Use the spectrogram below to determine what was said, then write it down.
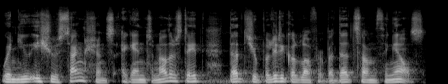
when you issue sanctions against another state, that's geopolitical lawfare, but that's something else.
